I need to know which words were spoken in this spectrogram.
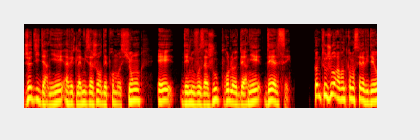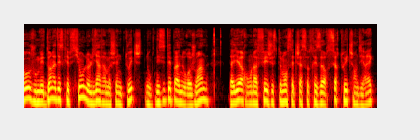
jeudi dernier avec la mise à jour des promotions et des nouveaux ajouts pour le dernier DLC. Comme toujours, avant de commencer la vidéo, je vous mets dans la description le lien vers ma chaîne Twitch, donc n'hésitez pas à nous rejoindre. D'ailleurs, on a fait justement cette chasse au trésor sur Twitch en direct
